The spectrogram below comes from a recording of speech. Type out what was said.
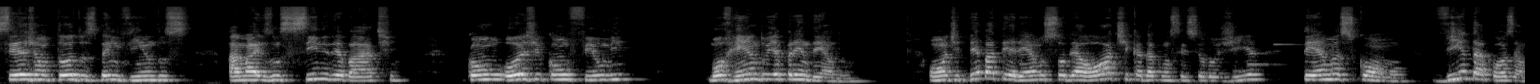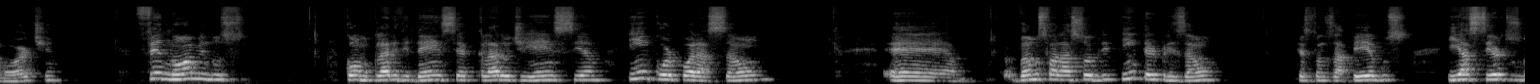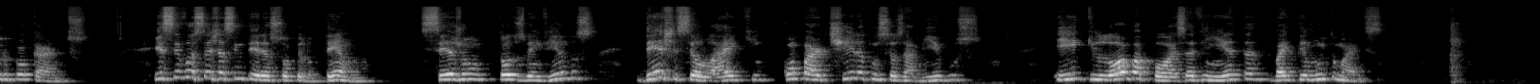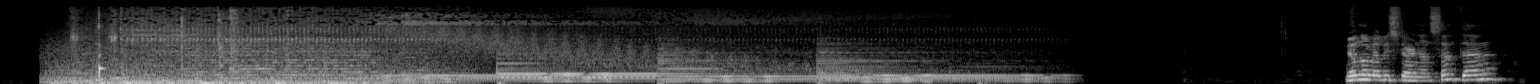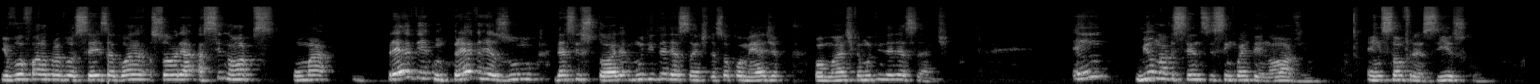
Sejam todos bem-vindos a mais um Cine Debate, com, hoje com o filme Morrendo e Aprendendo, onde debateremos sobre a ótica da conscienciologia temas como vida após a morte, fenômenos como clarividência, clareaudiência, incorporação. É, vamos falar sobre interprisão, questão dos apegos e acertos grupocármicos. E se você já se interessou pelo tema, sejam todos bem-vindos. Deixe seu like, compartilha com seus amigos e que logo após a vinheta vai ter muito mais. Meu nome é Luiz Fernando Santana e vou falar para vocês agora sobre a, a sinopse, uma breve, um breve resumo dessa história muito interessante, dessa comédia romântica muito interessante. Em 1959, em São Francisco,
